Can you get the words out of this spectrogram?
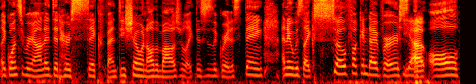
Like once Rihanna did her sick Fenty show, and all the models were like, "This is the greatest thing," and it was like so fucking diverse of all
